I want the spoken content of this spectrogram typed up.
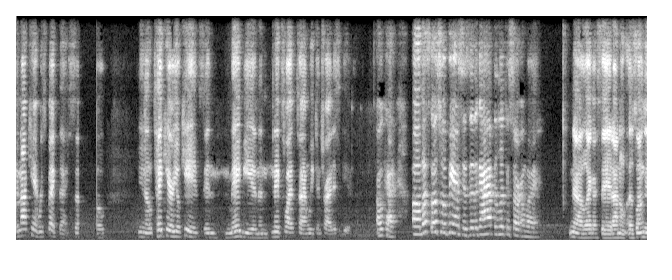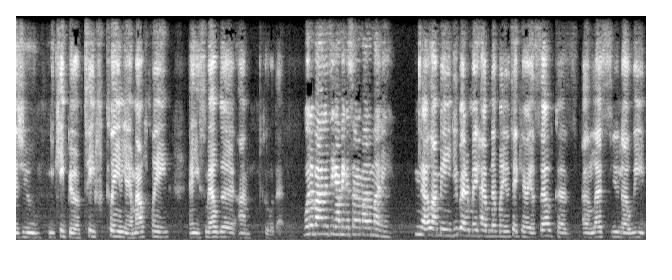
and I can't respect that. So, you know, take care of your kids, and maybe in the next lifetime we can try this again. Okay. Um, let's go to appearances. Does the guy have to look a certain way? No, like I said, I don't. As long as you you keep your teeth clean, your mouth clean, and you smell good, I'm cool with that. What about does he gotta make a certain amount of money? No, I mean you better make have enough money to take care of yourself, because unless you know we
